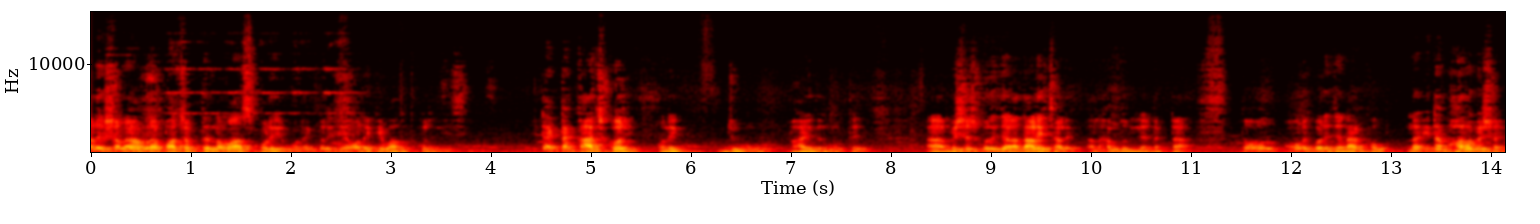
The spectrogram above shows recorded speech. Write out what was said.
অনেক সময় আমরা পাঁচক্তের নামাজ পড়ে মনে করি যে অনেক ইবাদত করে নিয়েছি। এটা একটা কাজ করে অনেক যুব ভাইদের মধ্যে। বিশেষ করে যারা দাড়ি ছাড়ে, আলহামদুলিল্লাহ এটা একটা তো মনে করে যে না, খুব না, এটা ভালো বিষয়।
